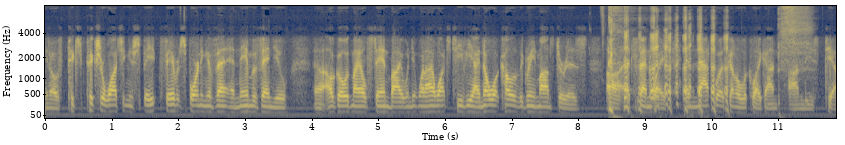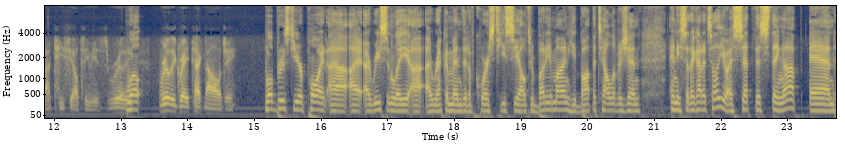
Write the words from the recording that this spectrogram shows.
you know, if picture, picture watching your spa- favorite sporting event and name a venue uh, I'll go with my old standby. When when I watch TV, I know what color the green monster is uh, at Fenway, and that's what it's going to look like on on these t- uh, TCL TVs. It's really, well, really great technology. Well, Bruce, to your point, uh, I, I, recently uh, I recommended, of course, TCL to a buddy of mine. He bought the television, and he said, "I got to tell you, I set this thing up, and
